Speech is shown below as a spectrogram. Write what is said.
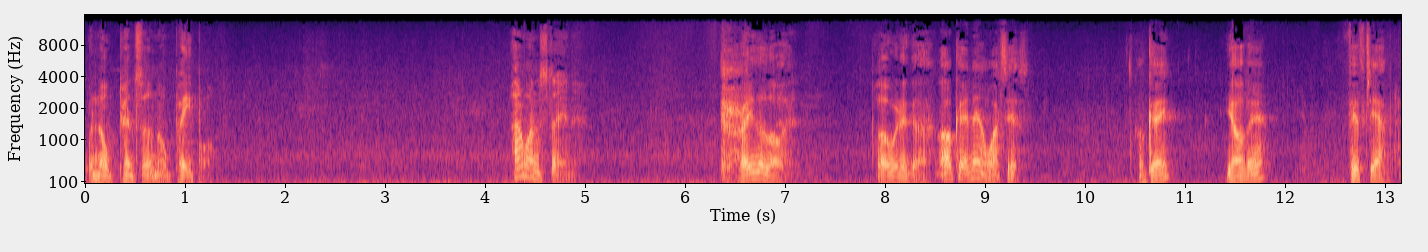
with no pencil, no paper? I don't understand that. Praise the Lord. Glory to God. Okay, now watch this. Okay? Y'all there? Fifth chapter.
